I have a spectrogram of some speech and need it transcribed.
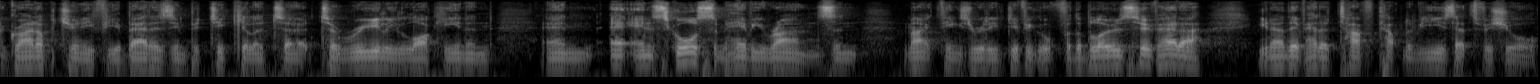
a great opportunity for your batters in particular to, to really lock in and, and and score some heavy runs and make things really difficult for the Blues, who've had a you know they've had a tough couple of years, that's for sure.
